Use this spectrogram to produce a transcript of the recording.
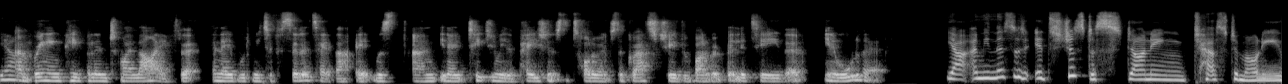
yeah. and bringing people into my life that enabled me to facilitate that. It was and you know teaching me the patience the tolerance the gratitude the vulnerability the you know all of it. Yeah i mean this is it's just a stunning testimony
